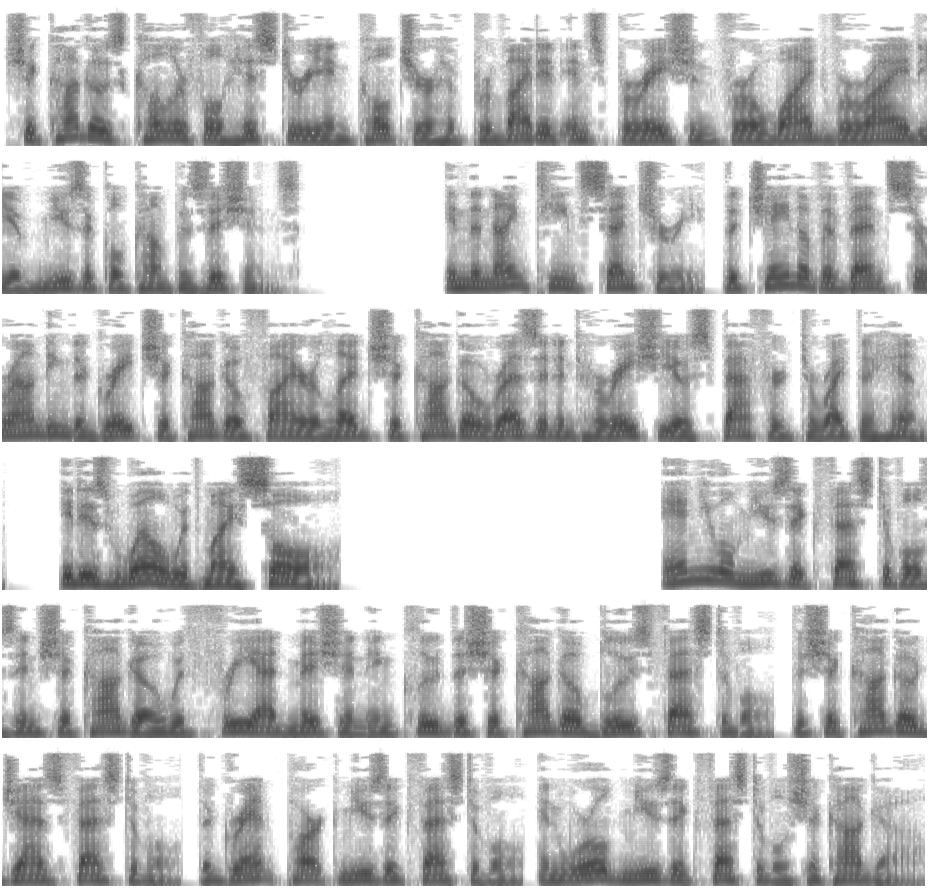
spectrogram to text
Chicago's colorful history and culture have provided inspiration for a wide variety of musical compositions. In the 19th century, the chain of events surrounding the Great Chicago Fire led Chicago resident Horatio Spafford to write the hymn, "'It Is Well With My Soul' Annual music festivals in Chicago with free admission include the Chicago Blues Festival, the Chicago Jazz Festival, the Grant Park Music Festival, and World Music Festival Chicago.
